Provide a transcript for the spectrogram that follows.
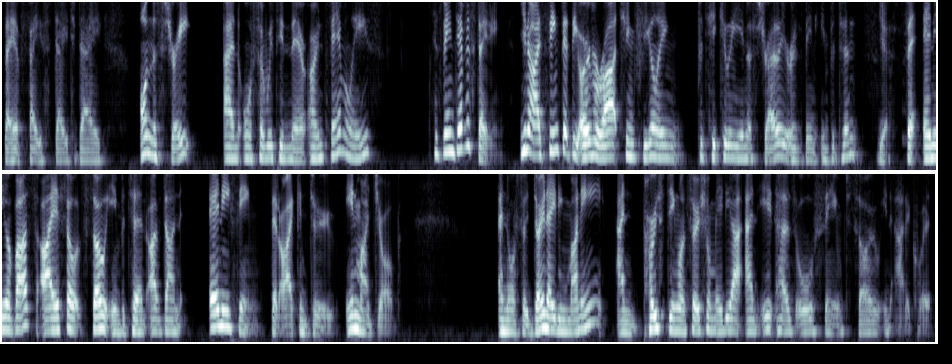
they have faced day to day on the street and also within their own families has been devastating. You know, I think that the overarching feeling, particularly in Australia, has been impotence. Yes. For any of us, I have felt so impotent. I've done anything that I can do in my job and also donating money and posting on social media, and it has all seemed so inadequate.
